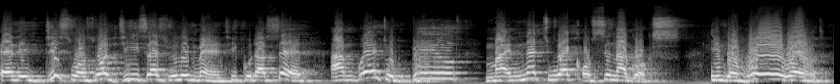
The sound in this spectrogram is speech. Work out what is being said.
And if this was what Jesus really meant, he could have said, I'm going to build my network of synagogues in the whole world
